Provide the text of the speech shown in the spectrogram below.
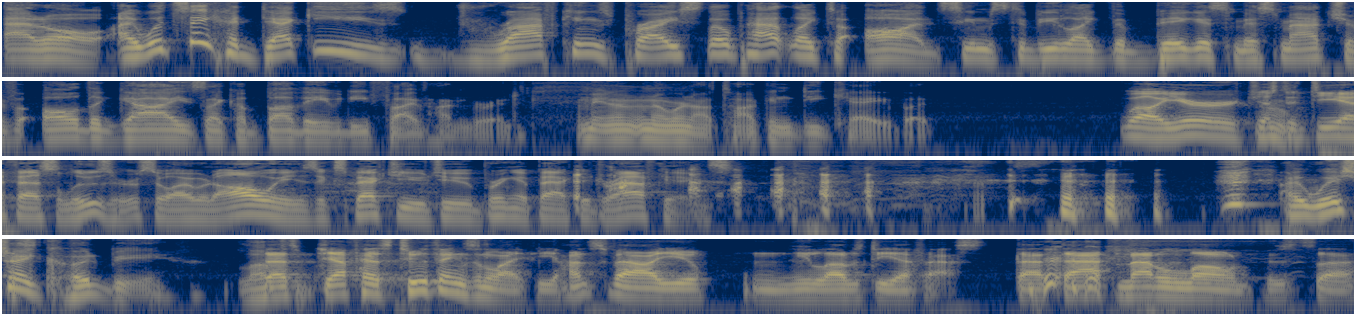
at all. I would say Hideki's DraftKings price though, Pat, like to odd seems to be like the biggest mismatch of all the guys like above 8500. I mean, I know we're not talking DK, but well, you're just Hmm. a DFS loser, so I would always expect you to bring it back to DraftKings. I wish I could be. Love That's Geoff has two things in life. He hunts value and he loves DFS. That that that alone is uh,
